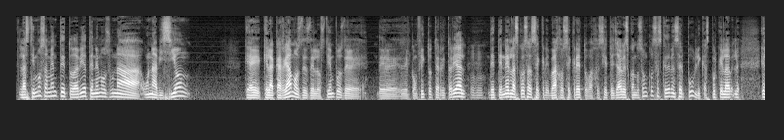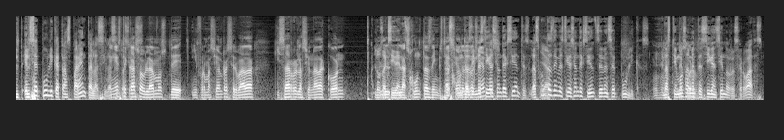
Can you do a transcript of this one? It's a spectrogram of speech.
lastimosamente todavía tenemos una, una visión que, la cargamos desde los tiempos de, del conflicto territorial, de tener las cosas bajo secreto, bajo siete llaves, cuando son cosas que deben ser públicas, porque el, ser pública transparenta las, las En este caso hablamos de información reservada, quizás relacionada con los accidentes. Las juntas de investigación. Las juntas de, investigación de accidentes. Las juntas de investigación de accidentes deben ser públicas. Lastimosamente siguen siendo reservadas.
